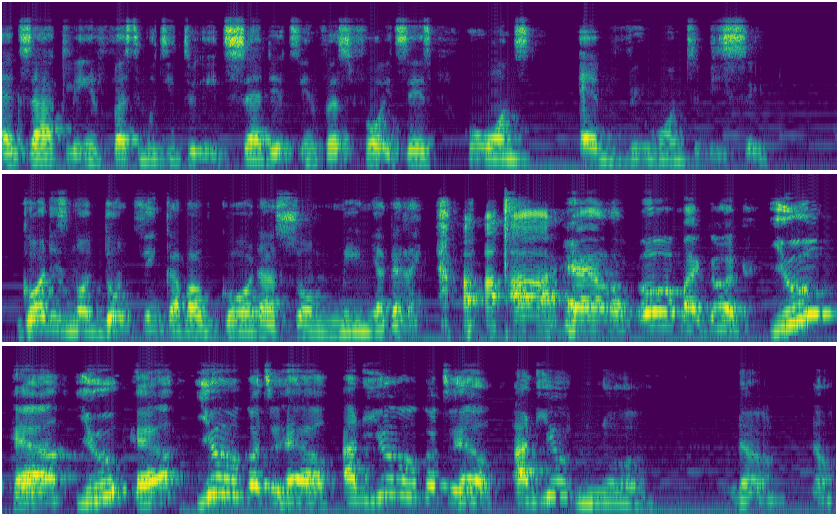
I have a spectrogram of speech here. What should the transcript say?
Exactly. In First Timothy 2, it said it in verse 4. It says, Who wants everyone to be saved? God is not, don't think about God as some maniac that's like, ah, ah, ah, ah, hell, oh my God, you, hell, you, hell, you go to hell, and you go to hell, and you, no, no, no.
